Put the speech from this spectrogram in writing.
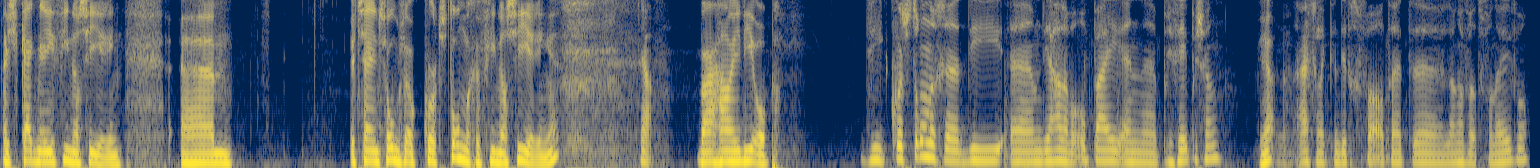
als je kijkt naar je financiering. ehm, het zijn soms ook kortstondige financieringen. Ja. Waar haal je die op? Die kortstondige, die, ehm, die halen we op bij een eh, privépersoon. Ja. Eigenlijk in dit geval altijd eh Langeveld van Heuvel.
